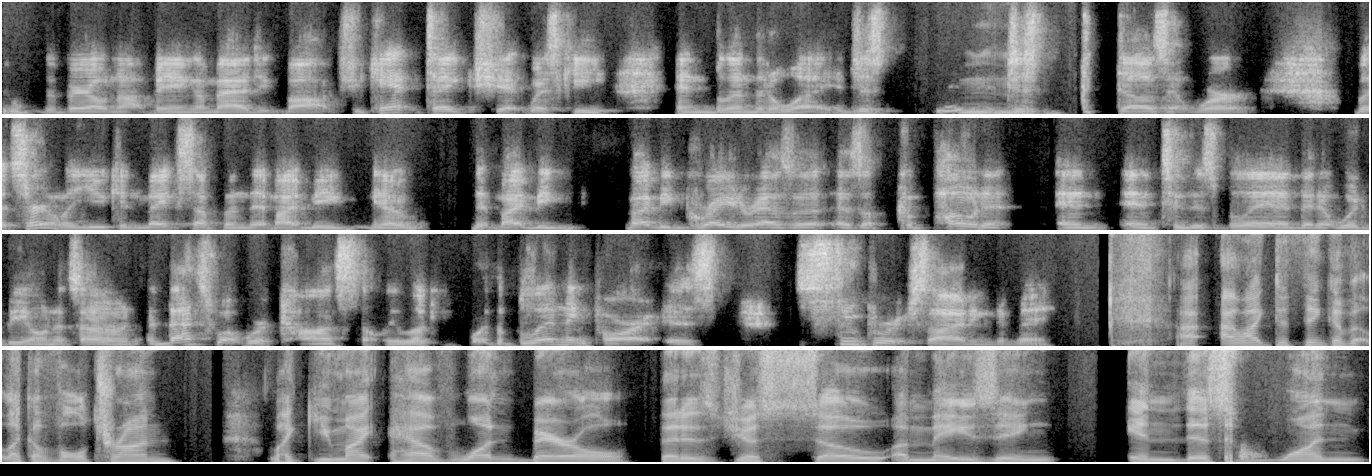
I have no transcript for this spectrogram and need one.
the barrel not being a magic box. You can't take shit whiskey and blend it away. It just mm-hmm. it just doesn't work. But certainly, you can make something that might be you know that might be might be greater as a as a component and to this blend than it would be on its own. And that's what we're constantly looking for. The blending part is super exciting to me. I, I like to think of it like a Voltron. Like you might have one barrel that is just so amazing in this one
